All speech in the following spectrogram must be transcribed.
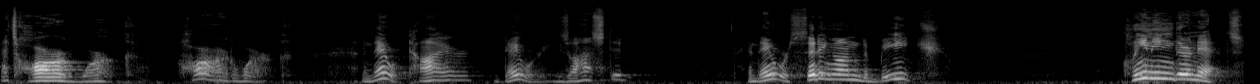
that's hard work. Hard work. And they were tired, they were exhausted, and they were sitting on the beach cleaning their nets.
